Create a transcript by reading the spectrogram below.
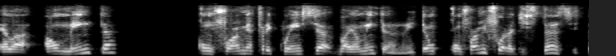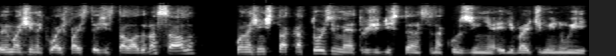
ela aumenta conforme a frequência vai aumentando. Então, conforme for a distância, então imagina que o Wi-Fi esteja instalado na sala, quando a gente está a 14 metros de distância na cozinha, ele vai diminuir,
